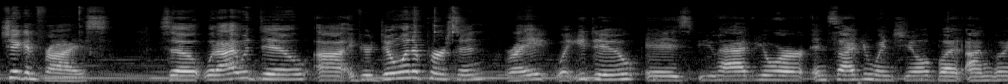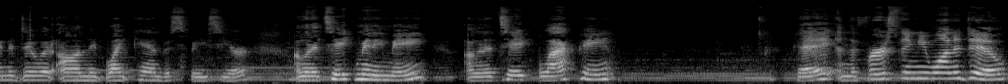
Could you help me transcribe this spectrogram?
chicken fries. So what I would do, uh, if you're doing a person, right, what you do is you have your, inside your windshield, but I'm going to do it on the blank canvas space here. I'm going to take Mini-Me. I'm going to take black paint. Okay, and the first thing you want to do,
